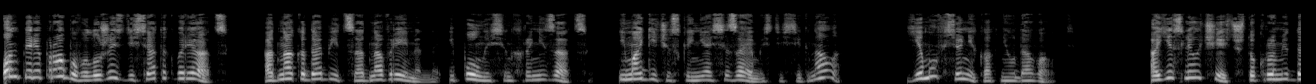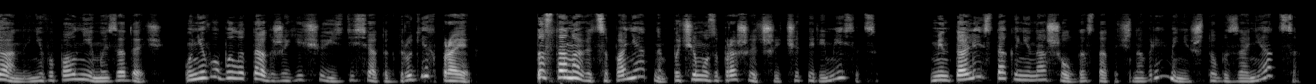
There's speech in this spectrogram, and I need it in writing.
Он перепробовал уже с десяток вариаций, однако добиться одновременно и полной синхронизации и магической неосязаемости сигнала ему все никак не удавалось. А если учесть, что кроме данной невыполнимой задачи у него было также еще и с десяток других проектов, то становится понятным, почему за прошедшие четыре месяца менталист так и не нашел достаточно времени, чтобы заняться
